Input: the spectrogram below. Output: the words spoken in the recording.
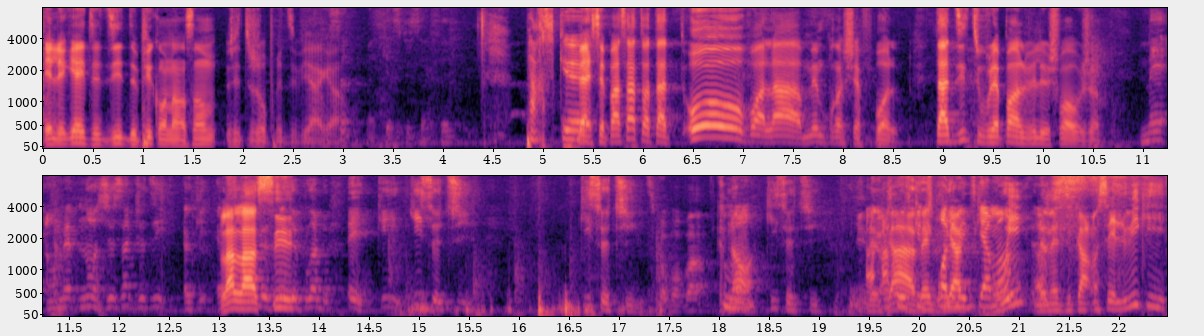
Et le gars, il te dit, depuis qu'on est ensemble, j'ai toujours pris du Viagra. Mais qu'est-ce que ça fait? Parce que. Ben, c'est pas ça, toi, t'as... Oh, voilà, même pour un chef Paul. T'as dit que tu voulais pas enlever le choix aux gens. Mais en même non, c'est ça que je dis. Là, là, si- prendre- Hey, qui, qui se tue? Qui se tue? Tu comprends pas? Comment? Non, qui se tue? Le À- à cause que tu prends le Viag- médicament? Oui, le médicament. C'est lui qui,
